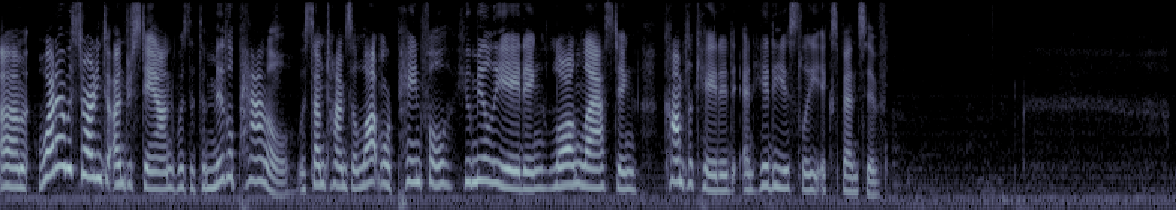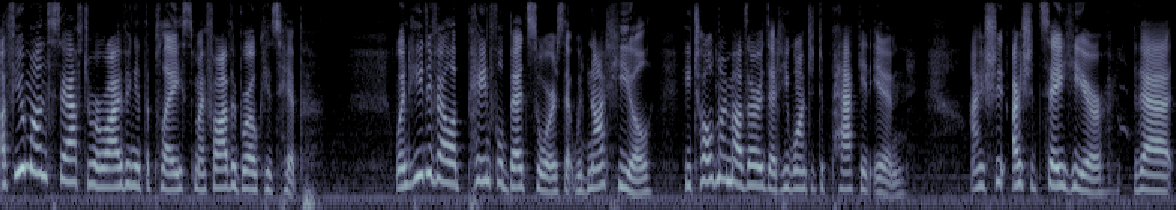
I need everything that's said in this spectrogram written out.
Um, what I was starting to understand was that the middle panel was sometimes a lot more painful, humiliating, long lasting, complicated, and hideously expensive. A few months after arriving at the place, my father broke his hip. When he developed painful bed sores that would not heal, he told my mother that he wanted to pack it in. I, should I should say here that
